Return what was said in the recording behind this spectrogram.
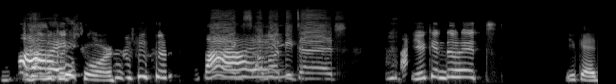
Bye. Have a Bye. good tour. Thanks. I might be dead. you can do it. You can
